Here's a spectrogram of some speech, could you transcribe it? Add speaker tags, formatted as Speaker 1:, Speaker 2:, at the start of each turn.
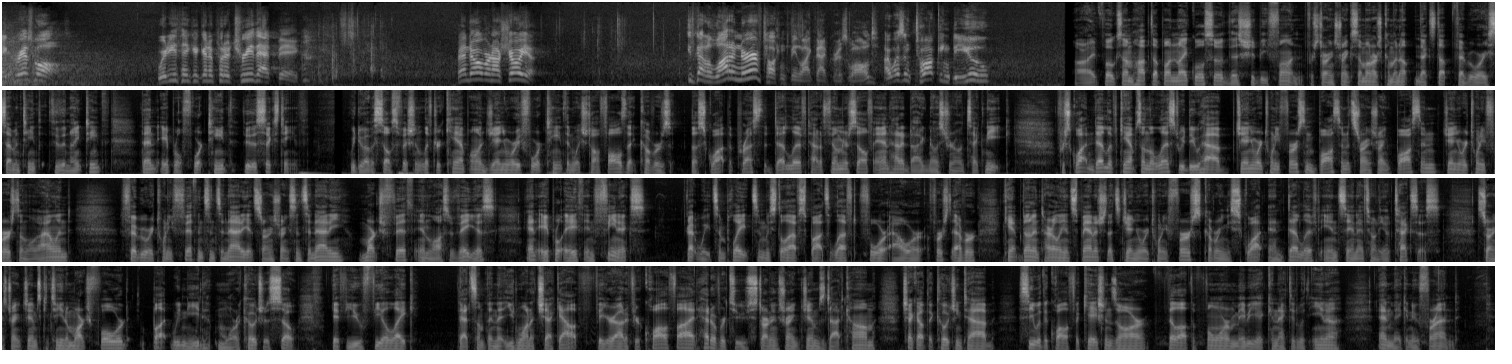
Speaker 1: Hey, Griswold, where do you think you're going to put a tree that big? Bend over and I'll show you. You've got a lot of nerve talking to me like that, Griswold. I wasn't talking to you.
Speaker 2: All right, folks, I'm hopped up on NyQuil, so this should be fun. For Starting Strength seminars coming up next up, February 17th through the 19th, then April 14th through the 16th. We do have a self sufficient lifter camp on January 14th in Wichita Falls that covers the squat, the press, the deadlift, how to film yourself, and how to diagnose your own technique. For squat and deadlift camps on the list, we do have January 21st in Boston at Starting Strength Boston, January 21st in Long Island, February 25th in Cincinnati at Starting Strength Cincinnati, March 5th in Las Vegas, and April 8th in Phoenix at Weights and Plates. And we still have spots left for our first ever camp done entirely in Spanish. That's January 21st, covering the squat and deadlift in San Antonio, Texas. Starting Strength gyms continue to march forward, but we need more coaches. So if you feel like that's something that you'd want to check out, figure out if you're qualified, head over to startingstrengthgyms.com, check out the coaching tab, see what the qualifications are, fill out the form, maybe get connected with Ina, and make a new friend.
